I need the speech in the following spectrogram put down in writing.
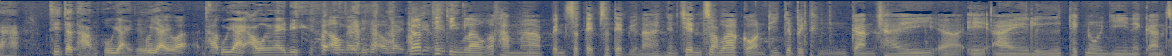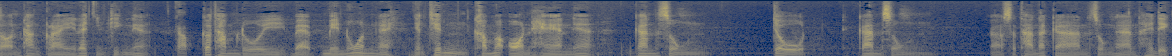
นะฮะที่จะถามครูใหญ่คือผู้ใหญ่ว่าครับ ครูใหญ่เอายังไงดี เอาไงดีเอาไงดี ก็ที่จริงเราก็ทำมาเป็น step step อยู่นะ อย่างเช่นสมมุติว่าก่อนที่จะไปถึงการใช้เอ่อ AI หรือเทคโนโลยีในการสอนทางไกลได้จริง ๆ เนี่ย ครับ ก็ทำโดยแบบ manual ไง อย่างเช่นคำว่า on hand เนี่ย การส่งโจทย์ การส่งอ่า สถานการณ์ส่งงานให้เด็ก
